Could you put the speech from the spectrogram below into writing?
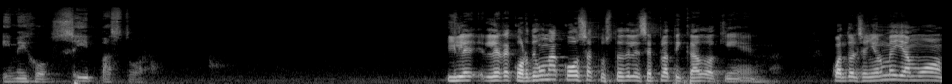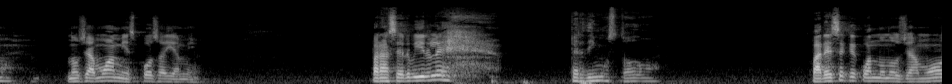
Y me dijo, sí, pastor. Y le, recordé una cosa que ustedes les he platicado aquí. Cuando el Señor me llamó, nos llamó a mi esposa y a mí. Para servirle, perdimos todo. Parece que cuando nos llamó,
